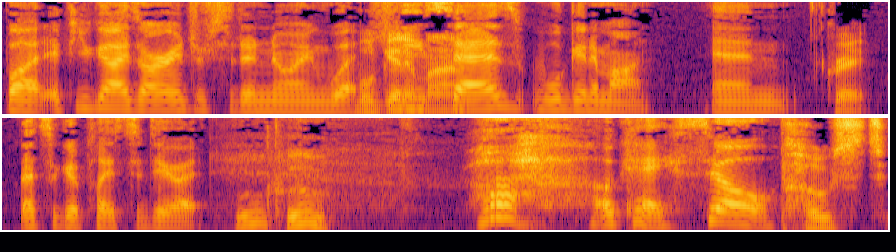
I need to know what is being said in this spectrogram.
But if you guys are interested in knowing what We'll he says, we'll get him on, and Great. that's a good place to do it. Woohoo. Okay, so Post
